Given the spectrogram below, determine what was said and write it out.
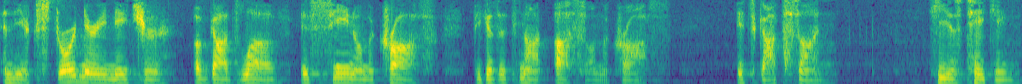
And the extraordinary nature of God's love is seen on the cross because it's not us on the cross. It's God's Son. He is taking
